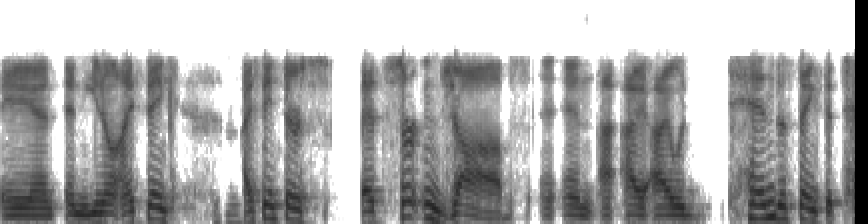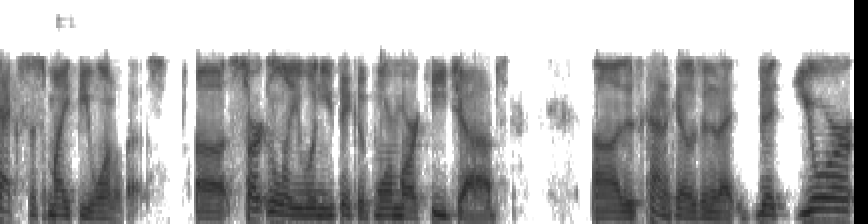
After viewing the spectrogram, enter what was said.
And and you know, I think mm-hmm. I think there's at certain jobs, and I, I would tend to think that Texas might be one of those. Uh, certainly, when you think of more marquee jobs, uh, this kind of goes into that. That your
